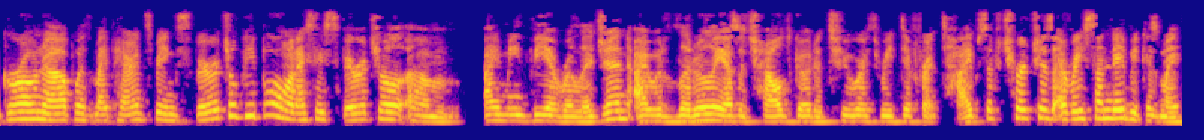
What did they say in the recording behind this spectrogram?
grown up with my parents being spiritual people. And when I say spiritual, um, I mean via religion. I would literally as a child go to two or three different types of churches every Sunday because my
